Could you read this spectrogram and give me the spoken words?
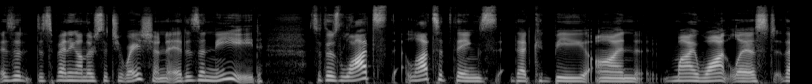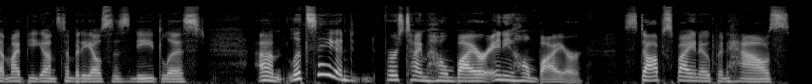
is a depending on their situation, it is a need. So there's lots lots of things that could be on my want list that might be on somebody else's need list. Um, let's say a first time home buyer any home buyer stops by an open house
